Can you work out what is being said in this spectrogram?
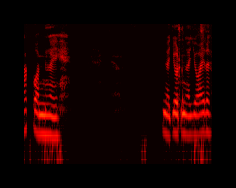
พักก่อนเหนื่อย เหงื่อหยดเหงื่อย้อยเลย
